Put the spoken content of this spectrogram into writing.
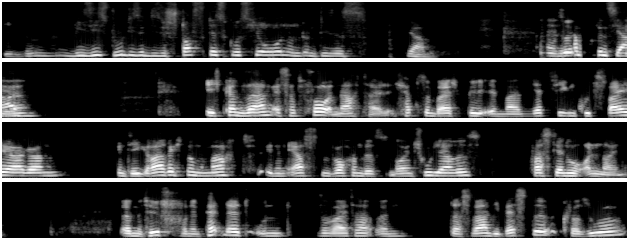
Mhm. Wie siehst du diese, diese Stoffdiskussion und, und dieses ja, also, Potenzial? Ja. Ich kann sagen, es hat Vor- und Nachteile. Ich habe zum Beispiel in meinem jetzigen Q2-Jahrgang Integralrechnung gemacht in den ersten Wochen des neuen Schuljahres, fast ja nur online. Äh, mit Hilfe von dem Padlet und so weiter. Ähm, das war die beste Klausur,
